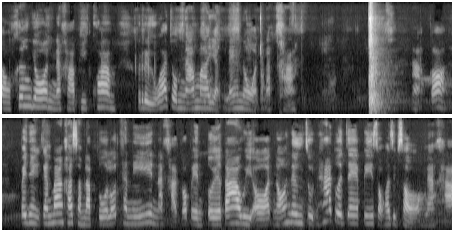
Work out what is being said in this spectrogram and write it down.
ต่อเครื่องยนต์นะคะพลิกคว่ำหรือว่าจมน้ำมาอย่างแน่นอนนะคะอะก็ เป็นยังไงกันบ้างคะสำหรับตัวรถคันนี้นะคะ ก็เป็น Toyota Vios เนาะ1.5 ตัว J ปี 2012 นะคะ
